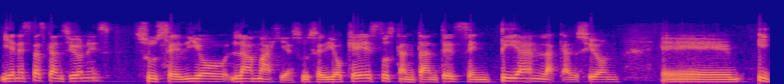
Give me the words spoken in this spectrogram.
Y en estas canciones sucedió la magia, sucedió que estos cantantes sentían la canción eh, y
